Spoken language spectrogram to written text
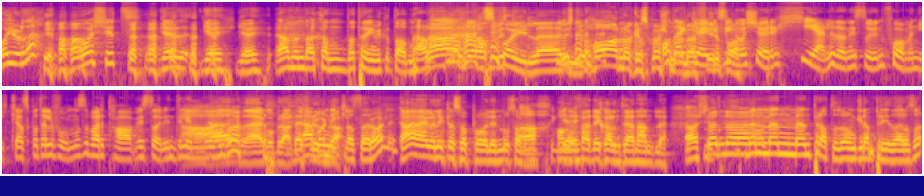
Å, gjør du det? Å, shit. Gøy, gøy. gøy Ja, men da, kan, da trenger vi ikke å ta den her, da. Nei, men altså, hvis- Hvis du har noen spørsmål Og det er gøy hvis vi nå kjører hele den historien, får med Niklas på telefonen, og så bare tar vi storyen til Lindmo. Ja, men det går bra. Det Ja, tror var jeg går bra. Niklas der òg, eller? Ja, jeg og Niklas var på Lindmo sammen. Ah, Han gøy. er ferdig i karantene endelig. Ah, shit. Men, men, eh, men, men, pratet du om Grand Prix der også?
